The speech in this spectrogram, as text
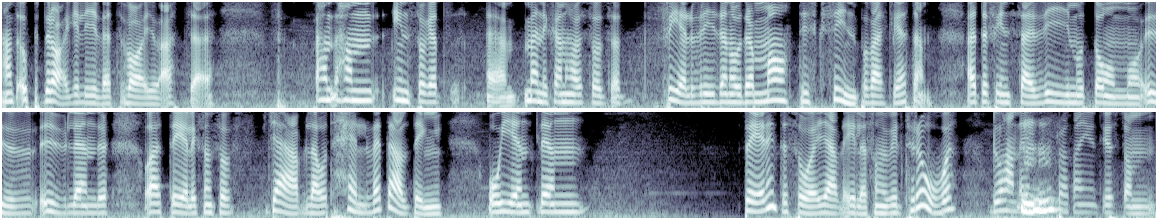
hans uppdrag i livet var ju att eh, han, han insåg att eh, människan har så, att felvriden och dramatisk syn på verkligheten. Att det finns så här, vi mot dem och u-länder och att det är liksom så jävla åt helvete allting. Och egentligen så är det inte så jävla illa som vi vill tro. Då handlar, Mhm. pratar han ju inte just om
